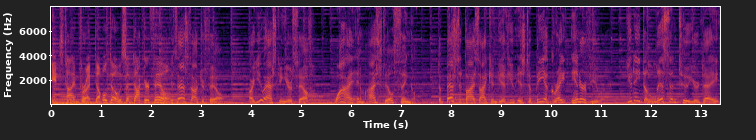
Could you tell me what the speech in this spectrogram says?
It's time for a double dose of Dr. Phil. It's Ask Dr. Phil. Are you asking yourself, why am I still single? The best advice I can give you is to be a great interviewer. You need to listen to your date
